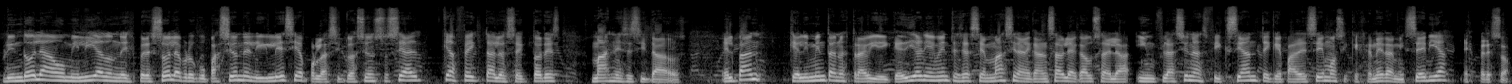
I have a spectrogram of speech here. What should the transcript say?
brindó la homilía donde expresó la preocupación de la Iglesia por la situación social que afecta a los sectores más necesitados. El pan que alimenta nuestra vida y que diariamente se hace más inalcanzable a causa de la inflación asfixiante que padecemos y que genera miseria, expresó.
